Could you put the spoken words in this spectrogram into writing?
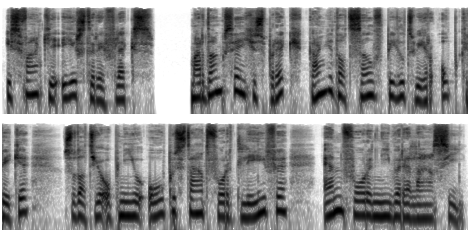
Is vaak je eerste reflex. Maar dankzij gesprek kan je dat zelfbeeld weer opkrikken, zodat je opnieuw openstaat voor het leven en voor een nieuwe relatie.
